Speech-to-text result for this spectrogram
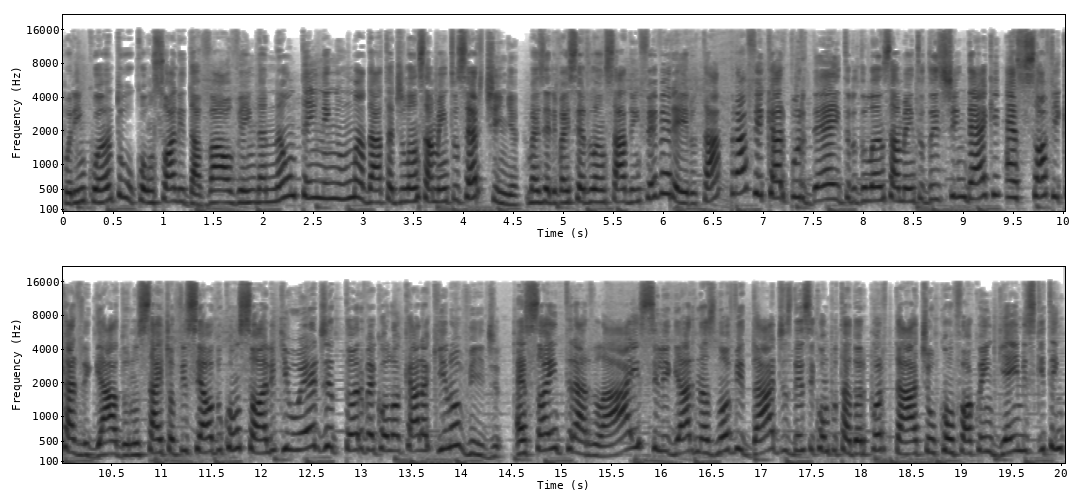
Por enquanto, o console da Valve ainda não tem nenhuma data de lançamento certinha, mas ele vai ser lançado em fevereiro, tá? Pra ficar por dentro do lançamento do Steam Deck, é só ficar ligado no site oficial do console que o editor vai colocar aqui no vídeo. É só entrar lá e se ligar nas novidades desse computador portátil com foco em games que tem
